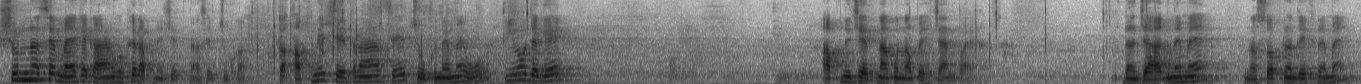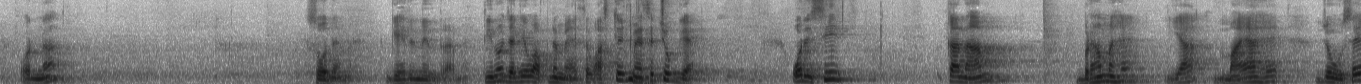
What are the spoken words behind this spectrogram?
शून्य से मैं के कारण वो फिर अपनी चेतना से चूका। तो अपनी चेतना से चूकने में वो तीनों जगह अपनी चेतना को न पहचान पाया। न जागने में, न स्वप्न देखने में और न सोने में, गहरी निंद्रा में। तीनों जगह वो अपने मैं से, वास्तविक मैं से चुक गया। और इसी का नाम ब्रह्म है। या माया है जो उसे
